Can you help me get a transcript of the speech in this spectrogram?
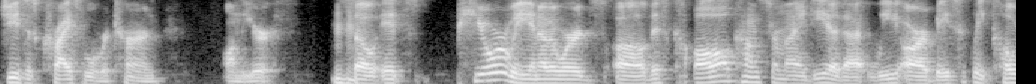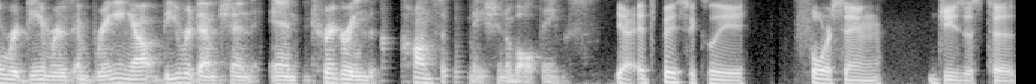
Jesus Christ will return on the earth. Mhm. So it's purely, in other words, uh, this all comes from an idea that we are basically co-redeemers and bringing out the redemption and triggering the consummation of all things. yeah, it's basically forcing Jesus to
